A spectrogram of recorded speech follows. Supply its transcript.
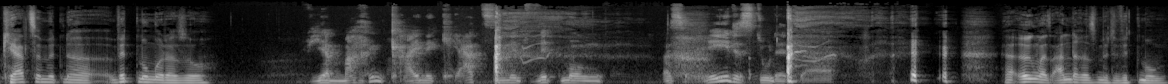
Kerze mit einer Widmung oder so. Wir machen keine Kerzen mit Widmung. Was redest du denn da? Ja, irgendwas anderes mit Widmung.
